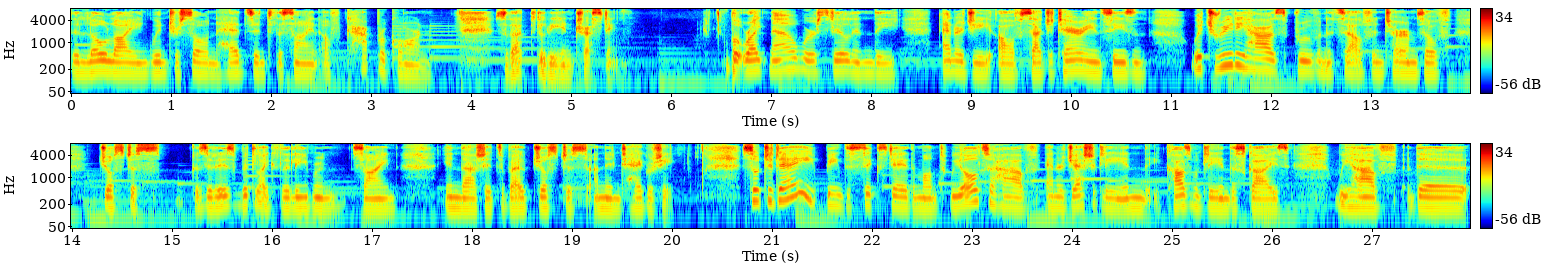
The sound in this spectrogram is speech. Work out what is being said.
the low lying winter sun, heads into the sign of Capricorn. So that'll be interesting. But right now, we're still in the energy of Sagittarian season, which really has proven itself in terms of justice, because it is a bit like the Libran sign in that it's about justice and integrity. So today, being the sixth day of the month, we also have energetically in the, cosmically in the skies, we have the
